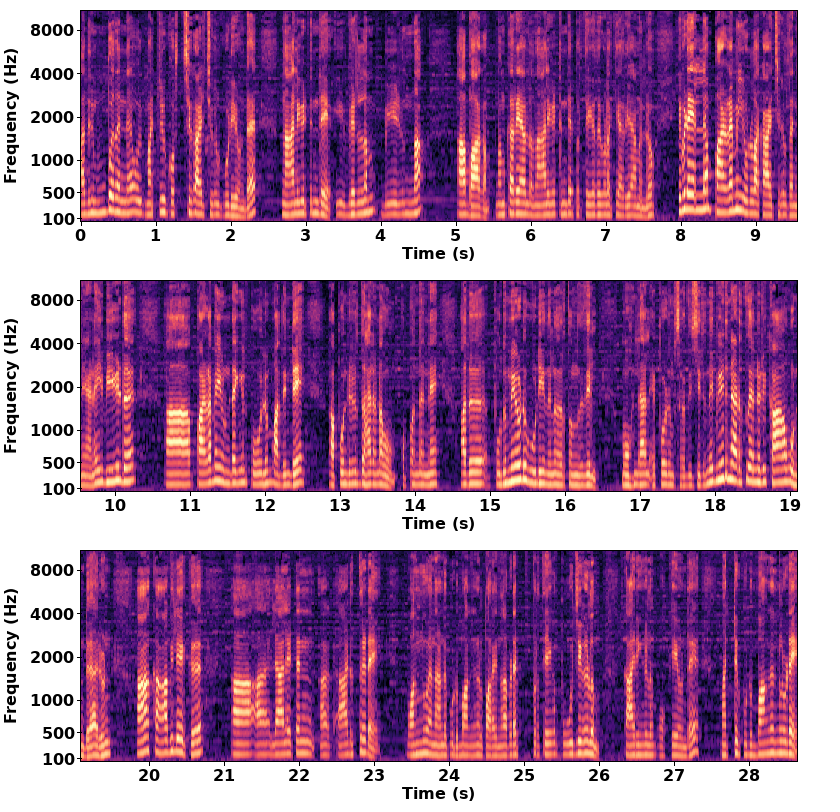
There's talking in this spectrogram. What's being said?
അതിനു മുമ്പ് തന്നെ മറ്റൊരു കുറച്ച് കാഴ്ചകൾ കൂടിയുണ്ട്. നാലുകെട്ടിന്റെ ഈ വെള്ളം വീഴുന്ന ആ ഭാഗം. നമുക്കറിയാമല്ലോ നാലുകെട്ടിന്റെ പ്രത്യേകതകളൊക്കെ അറിയാമല്ലോ. ഇവിടെയെല്ലാം പഴമയുള്ള കാഴ്ചകൾ തന്നെയാണ്. ഈ വീട് പഴമയുണ്ടെങ്കിൽ പോലും അതിന്റെ പുനരുദ്ധാരണവും ഒപ്പം തന്നെ അത് പുതുമയോടുകൂടി നിലനിർത്തുന്നതിൽ മോഹൻലാൽ എപ്പോഴും ശ്രദ്ധിച്ചിരുന്നു. ഈ വീടിനടുത്ത് തന്നെ ഒരു കാവുണ്ട് അരുൺ. ആ കാവിലേക്ക് ലാലേട്ടൻ അടുത്തിടെ വന്നു എന്നാണ് കുടുംബാംഗങ്ങൾ പറയുന്നത്. അവിടെ പ്രത്യേക പൂജകളും കാര്യങ്ങളും ഒക്കെയുണ്ട്. മറ്റ് കുടുംബാംഗങ്ങളുടെ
